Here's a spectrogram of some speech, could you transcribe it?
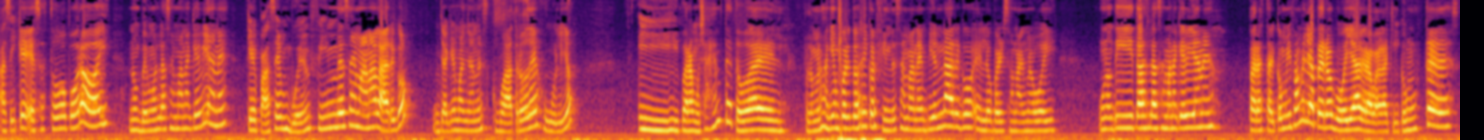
Así que eso es todo por hoy. Nos vemos la semana que viene que pasen buen fin de semana largo, ya que mañana es 4 de julio. Y para mucha gente, todo el, por lo menos aquí en Puerto Rico, el fin de semana es bien largo. En lo personal me voy unos días la semana que viene para estar con mi familia, pero voy a grabar aquí con ustedes.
